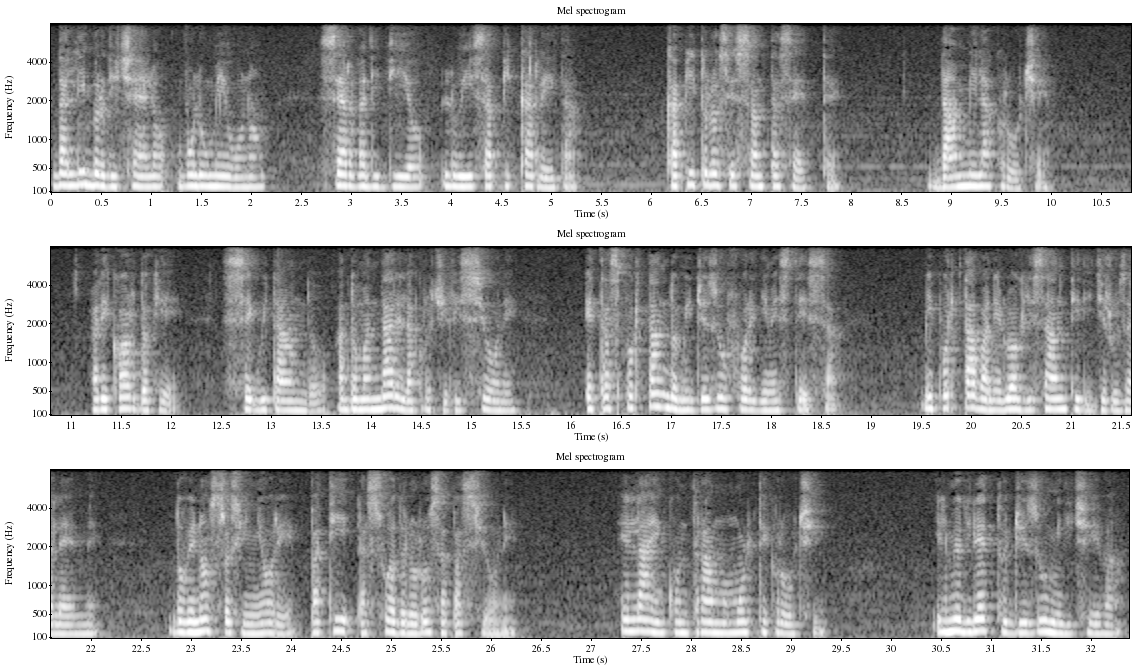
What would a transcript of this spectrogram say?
Dal Libro di Cielo, volume 1, Serva di Dio Luisa Piccarreta, capitolo 67. Dammi la croce. Ricordo che, seguitando a domandare la crocifissione e trasportandomi Gesù fuori di me stessa, mi portava nei luoghi santi di Gerusalemme, dove nostro Signore patì la sua dolorosa passione. E là incontrammo molte croci il mio diletto Gesù mi diceva,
